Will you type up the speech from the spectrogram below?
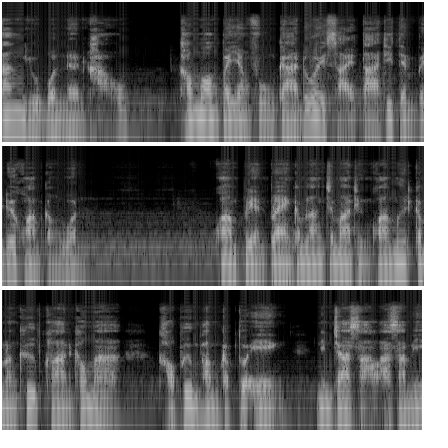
ตั้งอยู่บนเนินเขา เขามองไปยังฝูงกาด้วยสายตาที่เต็มไปด้วยความกังวลความเปลี่ยนแปลงกำลังจะมาถึงความมืดกำลังคืบคลานเข้ามา เขาพึมพำกับตัวเอง นินจาสาวอาซามิ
